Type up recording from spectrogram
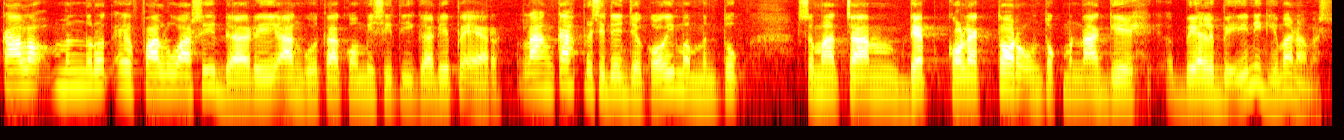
kalau menurut evaluasi dari anggota Komisi 3 DPR, langkah Presiden Jokowi membentuk semacam debt collector untuk menagih BLB ini gimana, Mas?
